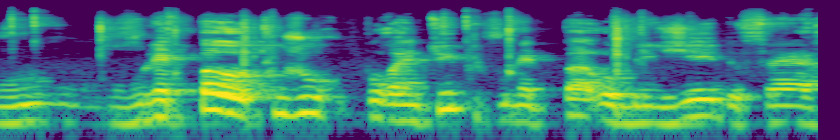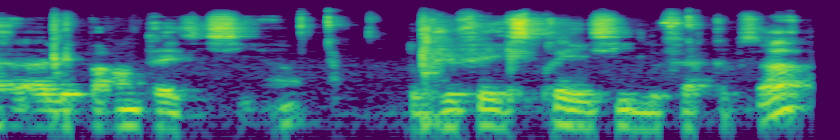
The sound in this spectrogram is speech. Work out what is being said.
vous, n'êtes pas toujours pour un tuple, vous n'êtes pas obligé de faire euh, les parenthèses ici. Hein. Donc j'ai fait exprès ici de le faire comme ça.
